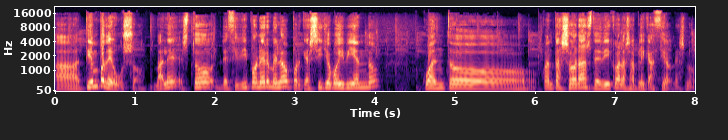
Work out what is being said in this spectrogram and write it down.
ah, tiempo de uso, ¿vale? Esto decidí ponérmelo porque así yo voy viendo cuánto, cuántas horas dedico a las aplicaciones, ¿no?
